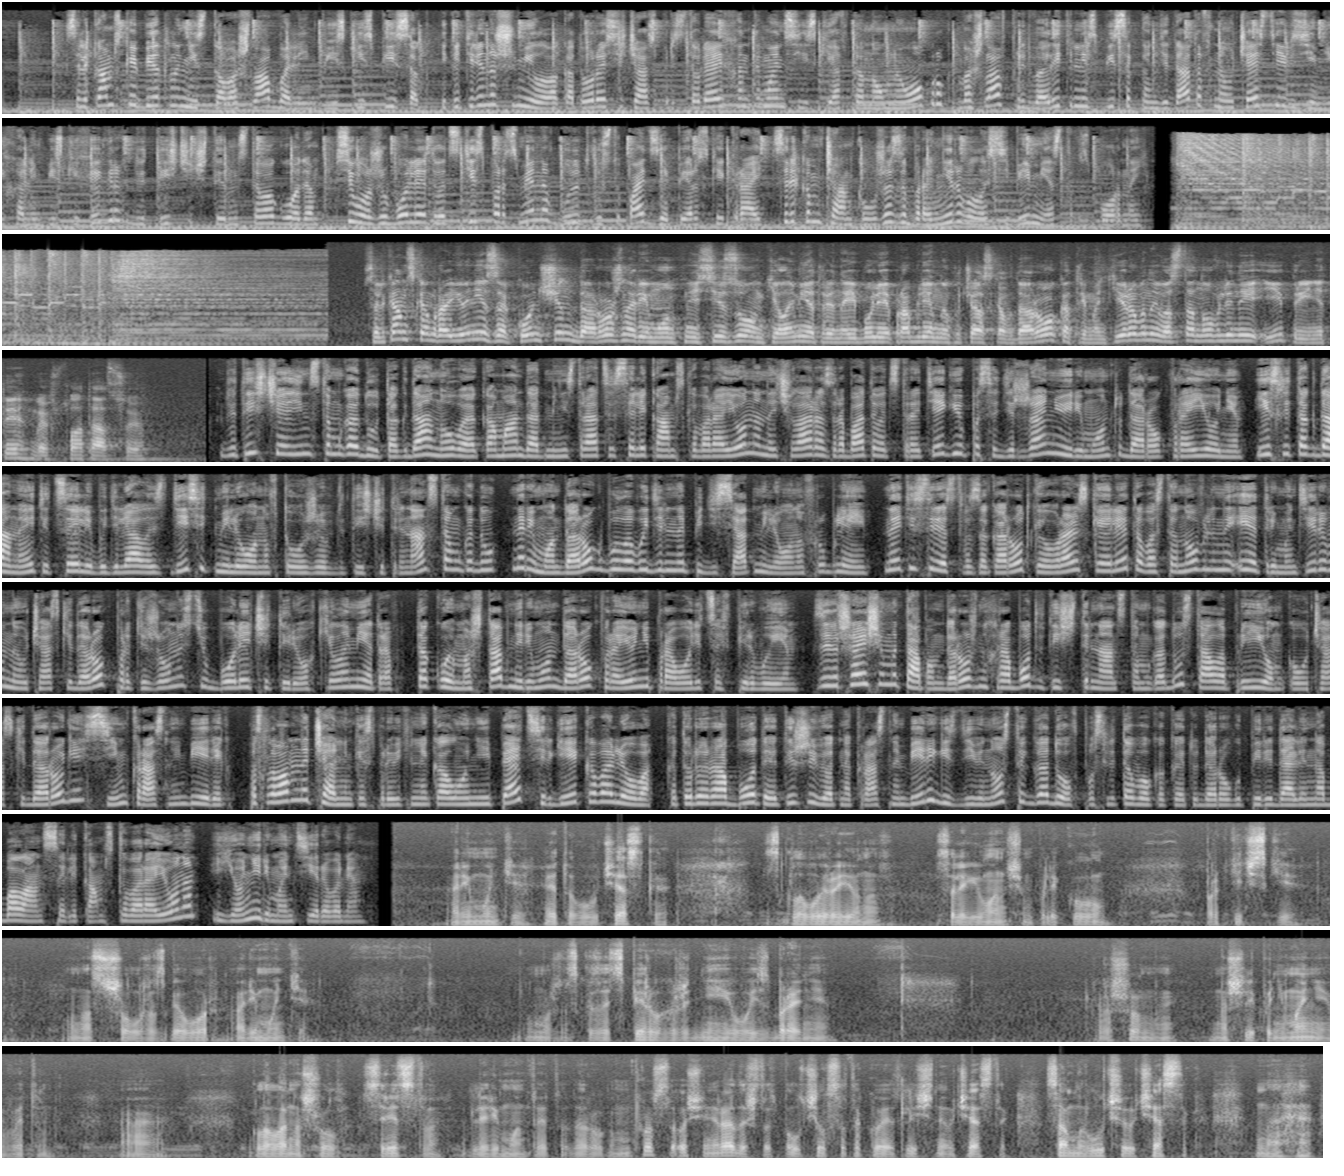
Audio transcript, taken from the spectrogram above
Соликамская биатлонистка вошла в олимпийский список. Екатерина Шумилова, которая сейчас представляет Ханты-Мансийский автономный округ, вошла в предварительный список кандидатов на участие в зимних Олимпийских играх 2014 года. Всего же более 20 спортсменов будут выступать за Перский край. Соликамчанка уже забронировала себе место в сборной. В Соликамском районе закончен дорожно-ремонтный сезон. Километры наиболее проблемных участков дорог отремонтированы, восстановлены и приняты в эксплуатацию. В 2011 году тогда новая команда администрации Соликамского района начала разрабатывать стратегию по содержанию и ремонту дорог в районе. Если тогда на эти цели выделялось 10 миллионов, то уже в 2013 году на ремонт дорог было выделено 50 миллионов рублей. На эти средства за короткое уральское лето восстановлены и отремонтированы участки дорог протяженностью более 4 километров. Такой масштабный ремонт дорог в районе проводится впервые. Завершающим этапом дорожных работ в 2013 году стала приемка участки дороги Сим-Красный берег берег. По словам начальника исправительной колонии 5 Сергея Ковалева, который работает и живет на Красном береге с 90-х годов, после того, как эту дорогу передали на баланс Соликамского района, ее не ремонтировали. О ремонте этого участка с главой района с Олегом Ивановичем Поляковым практически у нас шел разговор о ремонте. Ну, можно сказать, с первых же дней его избрания. Хорошо мы нашли понимание в этом. А глава нашел средства для ремонта этой дороги. Мы просто очень рады, что получился такой отличный участок. Самый лучший участок на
